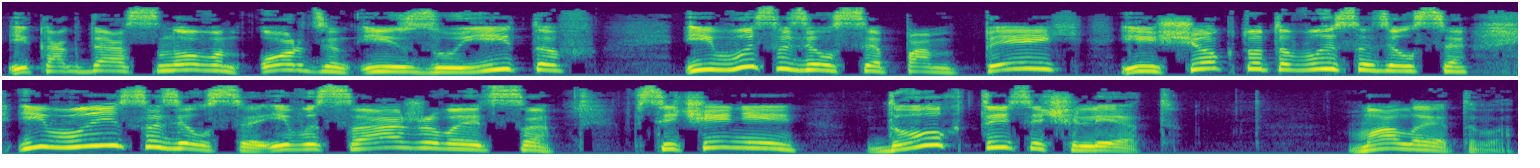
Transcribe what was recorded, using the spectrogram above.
и когда основан орден иезуитов, и высадился Помпей, и еще кто-то высадился, и высадился, и высаживается в течение двух тысяч лет. Мало этого.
